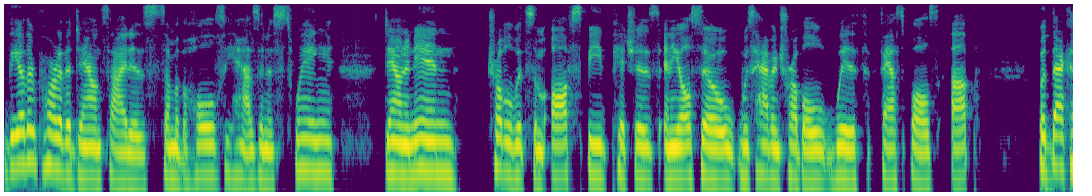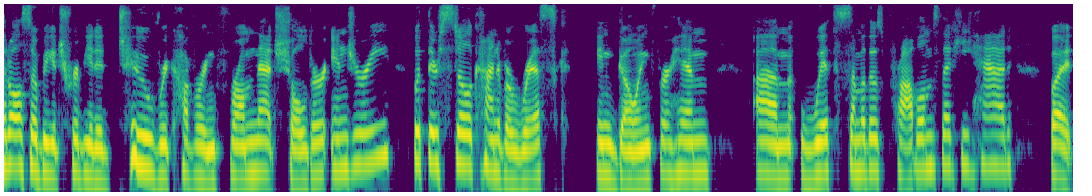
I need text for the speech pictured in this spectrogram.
The other part of the downside is some of the holes he has in his swing, down and in, trouble with some off speed pitches. And he also was having trouble with fastballs up. But that could also be attributed to recovering from that shoulder injury. But there's still kind of a risk in going for him um, with some of those problems that he had. But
